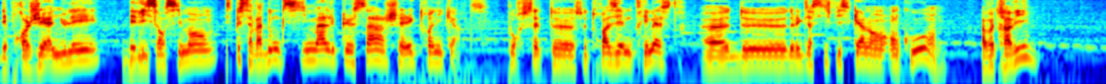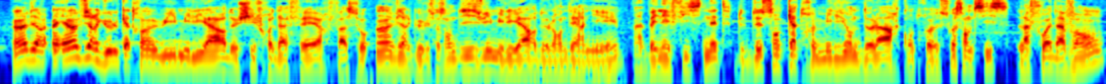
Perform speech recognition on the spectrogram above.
des projets annulés, des licenciements. Est-ce que ça va donc si mal que ça chez Electronic Arts pour euh, ce troisième trimestre euh, de, l'exercice fiscal en, cours? À votre avis? 1,88 milliard de chiffre d'affaires face aux 1,78 milliard de l'an dernier. Un bénéfice net de 204 millions de dollars contre 66 la fois d'avant.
